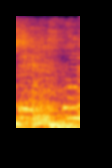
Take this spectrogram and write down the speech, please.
change.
